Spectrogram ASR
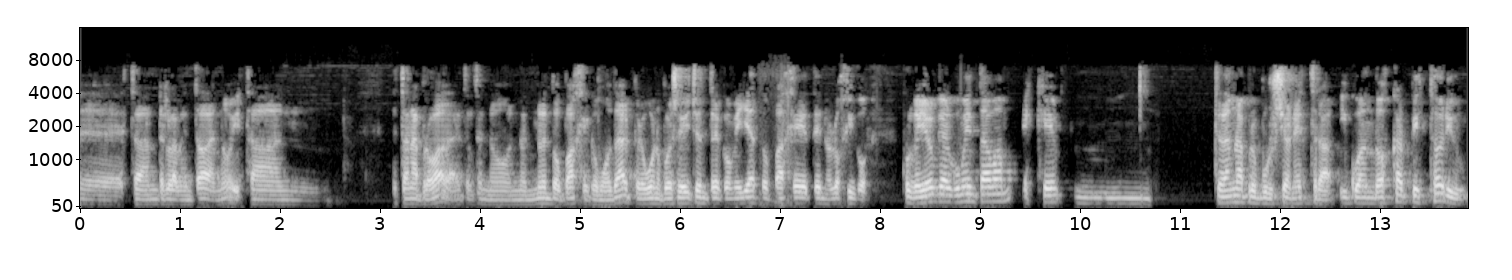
eh, están reglamentadas ¿no? y están, están aprobadas, entonces no, no, es dopaje como tal, pero bueno, por eso he dicho entre comillas dopaje tecnológico, porque yo lo que argumentaban es que mm, te dan una propulsión extra. Y cuando Oscar Pistorius,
